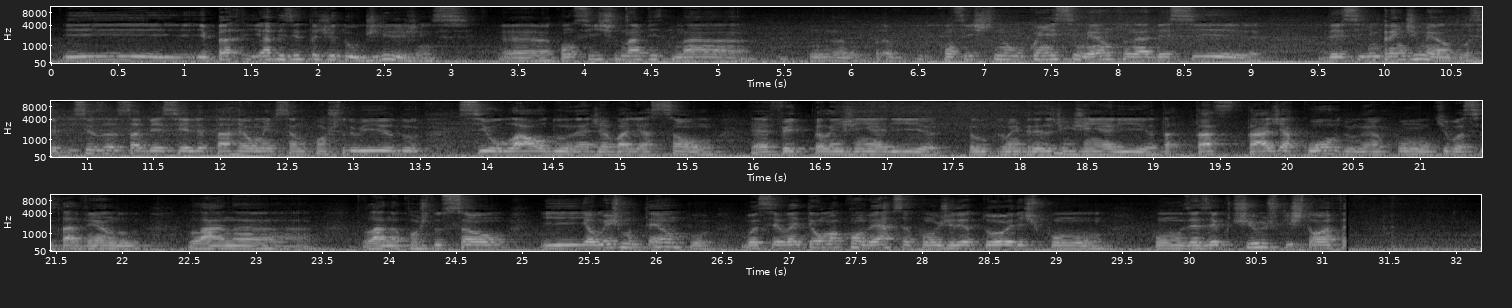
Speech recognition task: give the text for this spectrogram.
e, e, pra, e, a visita de due diligence é, consiste, na, na, na, consiste no conhecimento né, desse, desse empreendimento. Você precisa saber se ele está realmente sendo construído, se o laudo né, de avaliação é feito pela engenharia, pela uma empresa de engenharia, está tá, tá de acordo né, com o que você está vendo lá na, lá na construção e ao mesmo tempo você vai ter uma conversa com os diretores, com, com os executivos que estão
